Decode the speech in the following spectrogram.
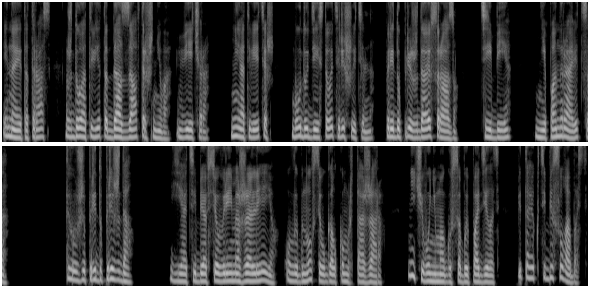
«И на этот раз жду ответа до завтрашнего вечера. Не ответишь, буду действовать решительно. Предупреждаю сразу. Тебе не понравится». «Ты уже предупреждал». «Я тебя все время жалею», Улыбнулся уголком рта Жаров. Ничего не могу с собой поделать. Питаю к тебе слабость.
